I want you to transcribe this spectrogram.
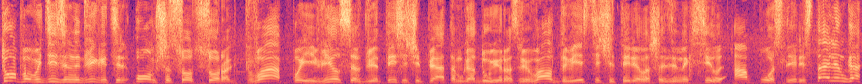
Топовый дизельный двигатель ОМ-642 появился в 2005 году и развивал 204 лошадиных силы, а после рестайлинга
